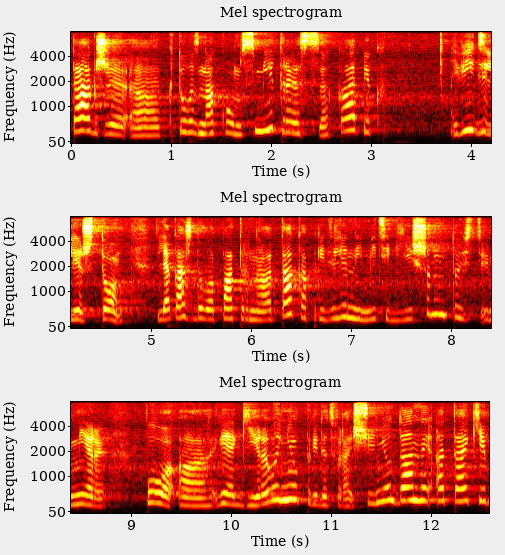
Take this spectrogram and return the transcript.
Также, кто знаком с Митро, с Капик, видели, что для каждого паттерна атак определены mitigation, то есть меры по а, реагированию, предотвращению данной атаки.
